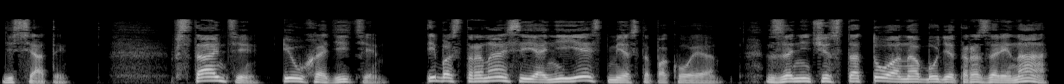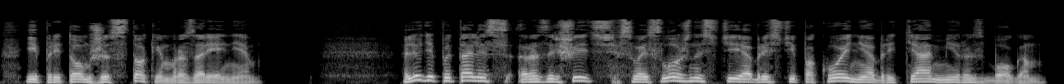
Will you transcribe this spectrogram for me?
десятый. «Встаньте и уходите, ибо страна сия не есть место покоя. За нечистоту она будет разорена, и притом жестоким разорением. Люди пытались разрешить свои сложности и обрести покой, не обретя мира с Богом.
